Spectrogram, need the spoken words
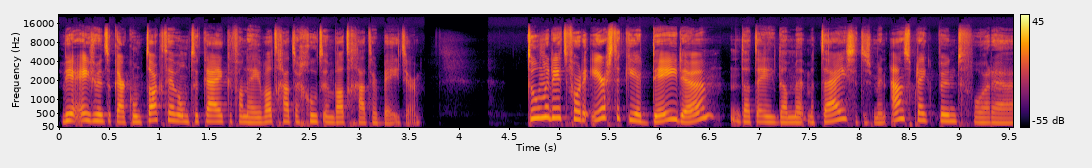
weer even met elkaar contact hebben om te kijken van hé, hey, wat gaat er goed en wat gaat er beter. Toen we dit voor de eerste keer deden, dat deed ik dan met Matthijs. Het is mijn aanspreekpunt voor uh,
